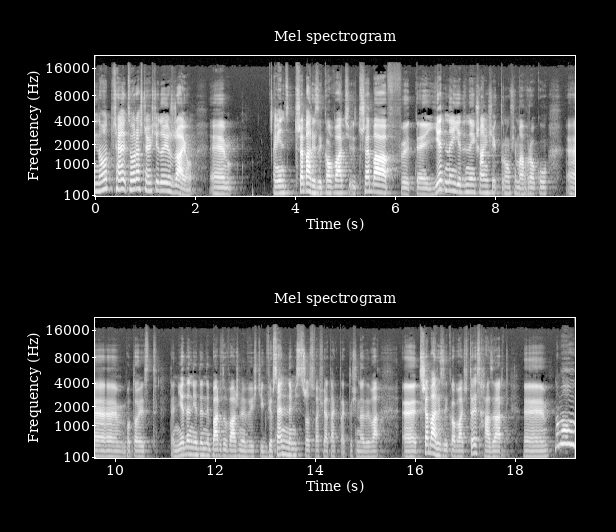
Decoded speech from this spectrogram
no coraz częściej dojeżdżają. Yy, więc trzeba ryzykować, trzeba w tej jednej, jedynej szansie, którą się ma w roku, yy, bo to jest ten jeden, jedyny bardzo ważny wyścig, wiosenne Mistrzostwa Świata, tak to się nazywa, trzeba ryzykować, to jest hazard. No bo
